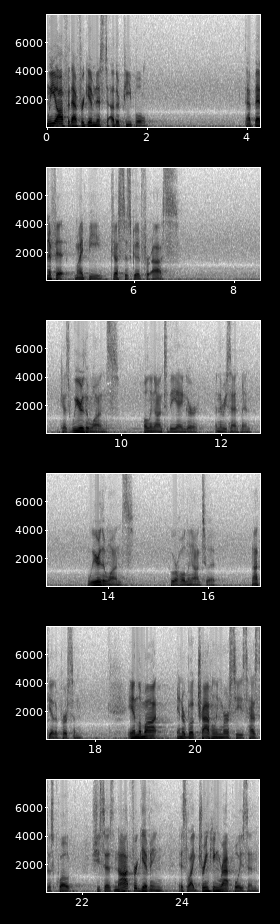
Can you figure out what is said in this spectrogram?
we offer that forgiveness to other people, that benefit might be just as good for us because we're the ones holding on to the anger and the resentment. We're the ones who are holding on to it, not the other person. Anne Lamott, in her book Traveling Mercies, has this quote. She says, Not forgiving is like drinking rat poison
